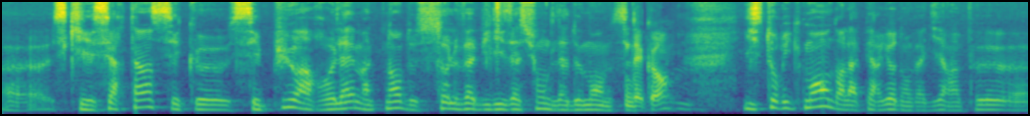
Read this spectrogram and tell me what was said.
Euh, ce qui est certain, c'est que c'est plus un relais maintenant de solvabilisation de la demande. D'accord. Historiquement, dans la période, on va dire, un peu. Euh,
